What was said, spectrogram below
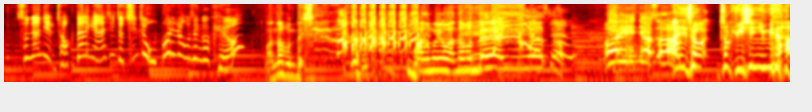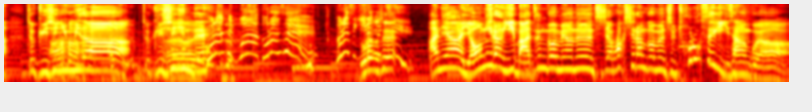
수녀님 적당히 하시죠. 진짜 58이라고 생각해요? 만나본데. 반응 보니까 만나본데 이 녀석. 어이 녀석. 아니 저 저 귀신입니다 저 귀신입니다 아, 저 귀신인데 노란색 뭐야? 노란색. 노란색 노란색? 있지. 아니야 0이랑 2 맞은 거면은 진짜 확실한 거면 지금 초록색이 이상한 거야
